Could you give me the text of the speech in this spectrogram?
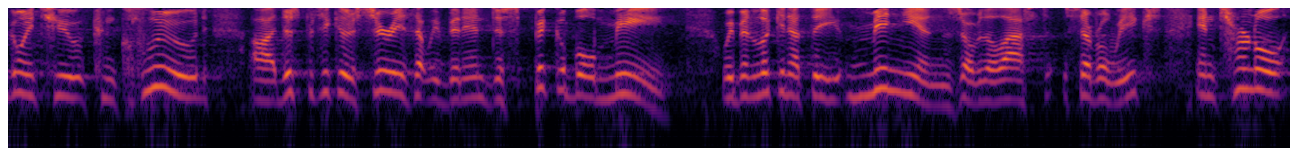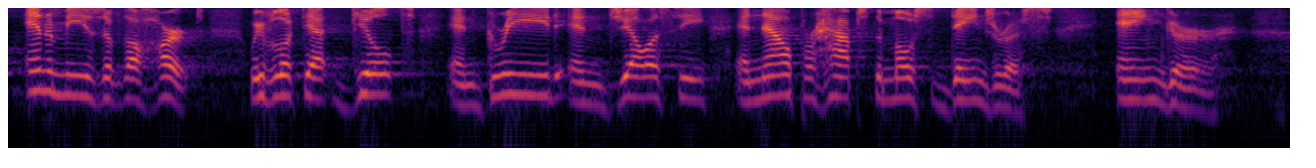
we're going to conclude uh, this particular series that we've been in, Despicable Me. We've been looking at the minions over the last several weeks, internal enemies of the heart. We've looked at guilt and greed and jealousy, and now perhaps the most dangerous anger.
